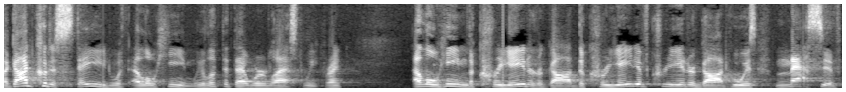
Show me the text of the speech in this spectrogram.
Now, God could have stayed with Elohim. We looked at that word last week, right? Elohim, the creator God, the creative creator God who is massive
